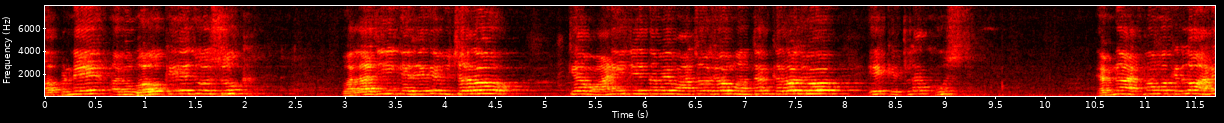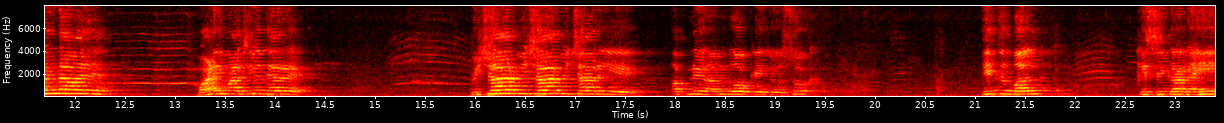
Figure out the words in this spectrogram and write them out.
अपने अनुभव के जो સુખ વાલાજી કહે છે કે વિચારો કે આ વાણી જે તમે વાંચો છો મંથન કરો છો એ કેટલા ખુશ છે એમના આત્મામાં કેટલો આનંદ આવે છે વાણી વાંચીએ ત્યારે विचार विचार विचारिए अपने अनुभव के जो सुख इत बल किसी का नहीं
